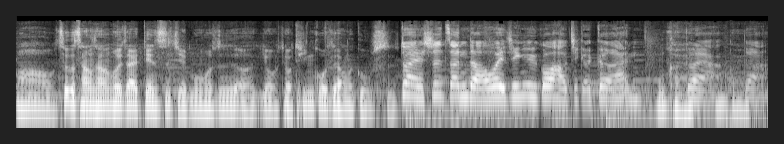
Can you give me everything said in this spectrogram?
哇哦，这个常常会在电视节目或是呃有有听过这样的故事。对，是真的，我已经遇过好几个个案。OK，对啊，okay. 对啊。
